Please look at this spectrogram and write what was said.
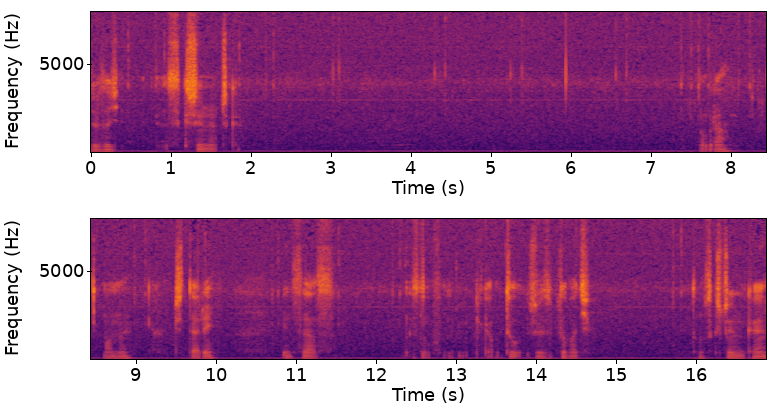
Żeby zrobić skrzyneczkę. Dobra mamy cztery. Więc teraz znów klikamy tu żeby zbudować tą skrzynkę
